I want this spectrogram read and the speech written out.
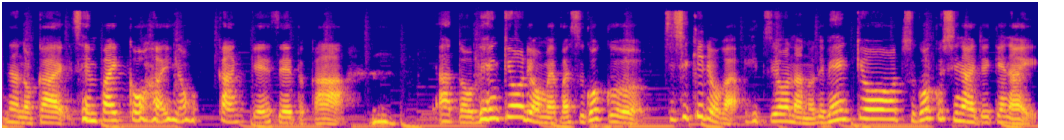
なのか、先輩後輩の関係性とか、うんあと勉強量もやっぱりすごく知識量が必要なので、勉強をすごくしないといけない。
